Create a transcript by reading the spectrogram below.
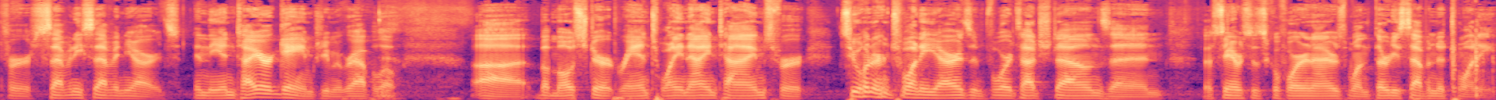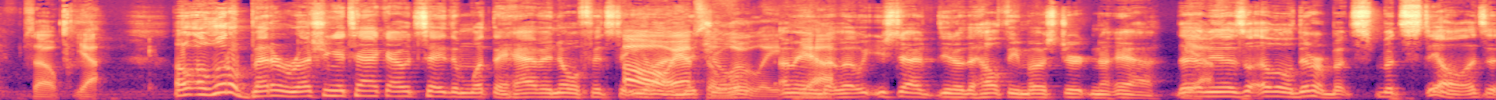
for 77 yards in the entire game, Jimmy Garoppolo. Uh, but Mostert ran 29 times for 220 yards and four touchdowns, and the San Francisco 49ers won 37 to 20. So, yeah. A, a little better rushing attack, I would say, than what they have. And no offense to Oh, Eli absolutely. Mitchell. I mean, Yeah. but, but we used to have you know the healthy Mostert. And, yeah, I Yeah. mean it's a little different, but but still, it's a,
